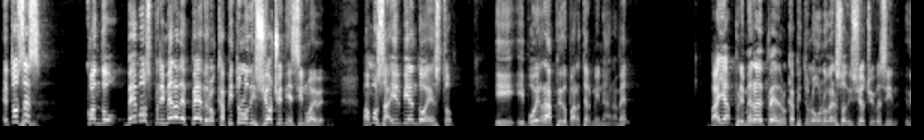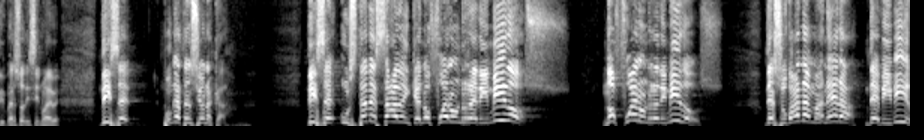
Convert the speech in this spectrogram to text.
Entonces, cuando vemos Primera de Pedro, capítulo 18 y 19, vamos a ir viendo esto y, voy rápido para terminar. Amén. Vaya, Primera de Pedro, capítulo 1, verso 18 y verso 19. Dice, ponga atención acá. Dice, ustedes saben que no fueron redimidos. No fueron redimidos de su vana manera de vivir.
